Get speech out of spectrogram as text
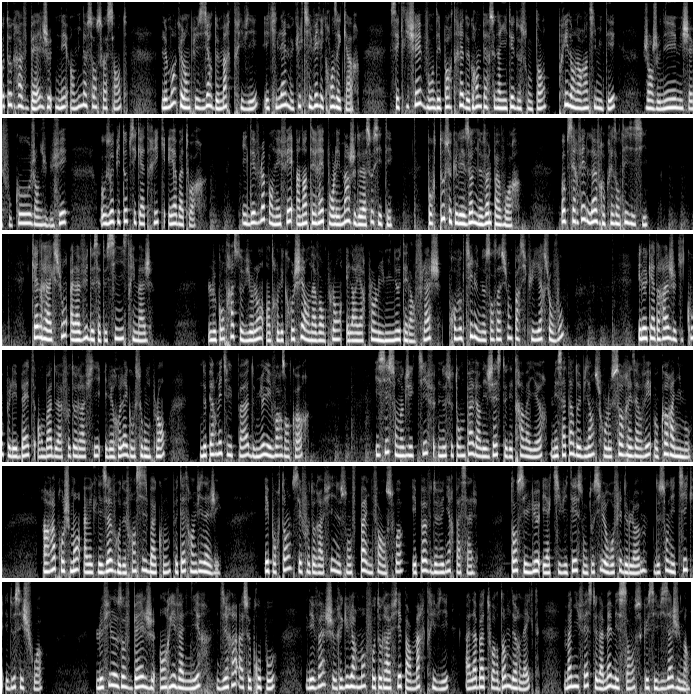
photographe belge né en 1960, le moins que l'on puisse dire de Marc Trivier est qu'il aime cultiver les grands écarts. Ses clichés vont des portraits de grandes personnalités de son temps, pris dans leur intimité, Jean Genet, Michel Foucault, Jean Dubuffet, aux hôpitaux psychiatriques et abattoirs. Il développe en effet un intérêt pour les marges de la société, pour tout ce que les hommes ne veulent pas voir. Observez l'œuvre présentée ici. Quelle réaction à la vue de cette sinistre image? Le contraste violent entre les crochets en avant-plan et l'arrière-plan lumineux tel un flash provoque-t-il une sensation particulière sur vous? Et le cadrage qui coupe les bêtes en bas de la photographie et les relègue au second plan ne permet-il pas de mieux les voir encore? Ici, son objectif ne se tourne pas vers les gestes des travailleurs, mais s'attarde bien sur le sort réservé aux corps animaux. Un rapprochement avec les œuvres de Francis Bacon peut être envisagé. Et pourtant, ces photographies ne sont pas une fin en soi et peuvent devenir passage. Tant ces lieux et activités sont aussi le reflet de l'homme, de son éthique et de ses choix. Le philosophe belge Henri Van Leer dira à ce propos Les vaches régulièrement photographiées par Marc Trivier à l'abattoir d'Anderlecht manifestent la même essence que ces visages humains.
